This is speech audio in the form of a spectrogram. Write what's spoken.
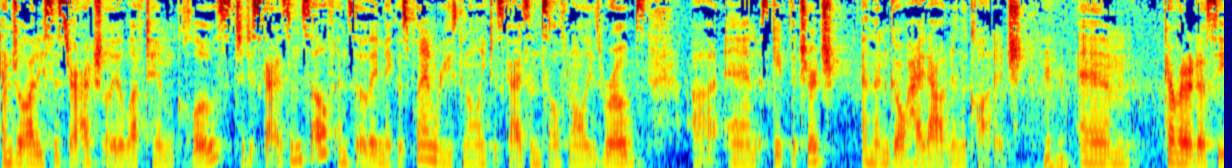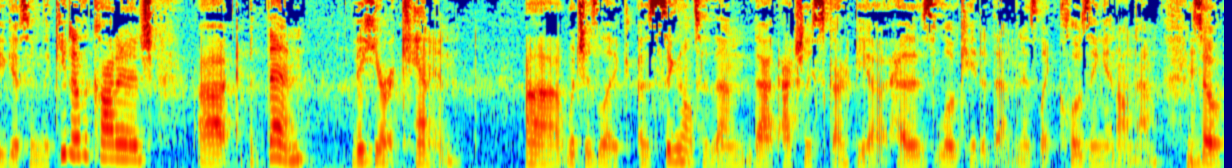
Angelotti's sister actually left him clothes to disguise himself, and so they make this plan where he's gonna like disguise himself in all these robes, uh, and escape the church, and then go hide out in the cottage. And Cavaradossi gives him the key to the cottage, uh, but then they hear a cannon uh, which is like a signal to them that actually Scarpia has located them and is like closing in on them. So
